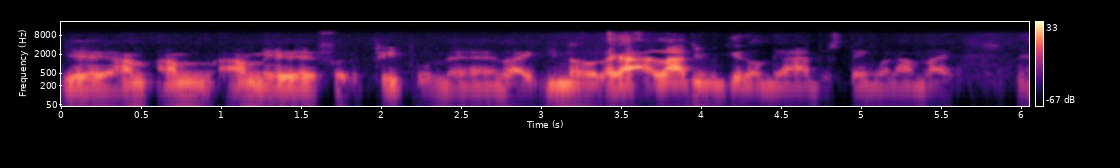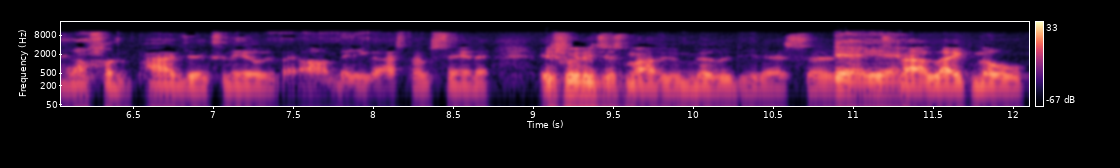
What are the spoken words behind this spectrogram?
Yeah, I'm I'm I'm here for the people, man. Like you know, like I, a lot of people get on me. I have this thing when I'm like, man, I'm from the projects, and they always like, oh man, you gotta stop saying that. It's really just my humility that says Yeah, that. It's not like no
